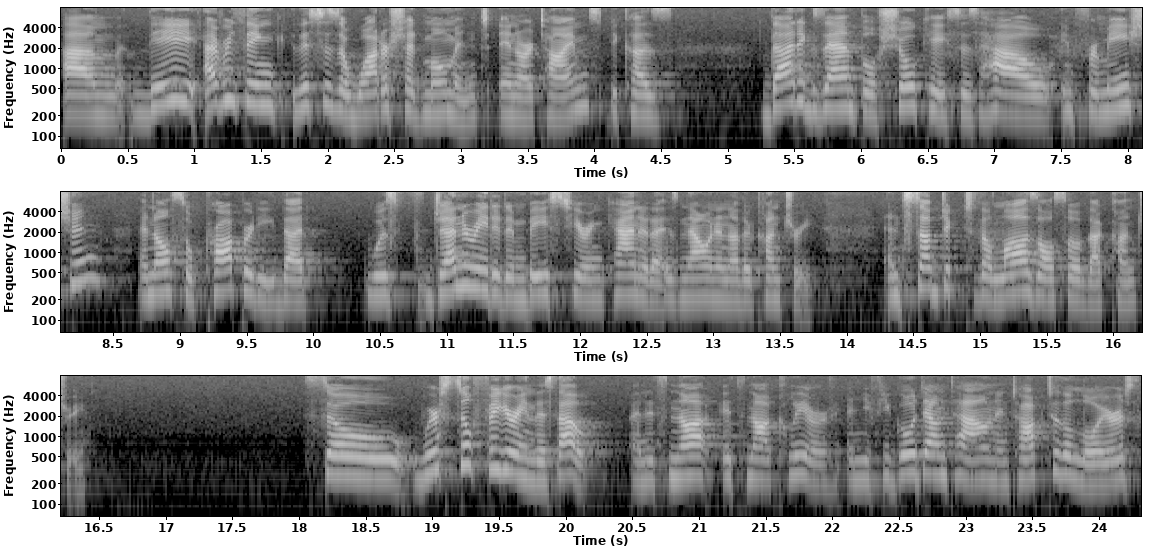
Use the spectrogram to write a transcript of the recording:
Um, they, everything, this is a watershed moment in our times because that example showcases how information and also property that was generated and based here in Canada is now in another country and subject to the laws also of that country. So we're still figuring this out and it's not, it's not clear. And if you go downtown and talk to the lawyers,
